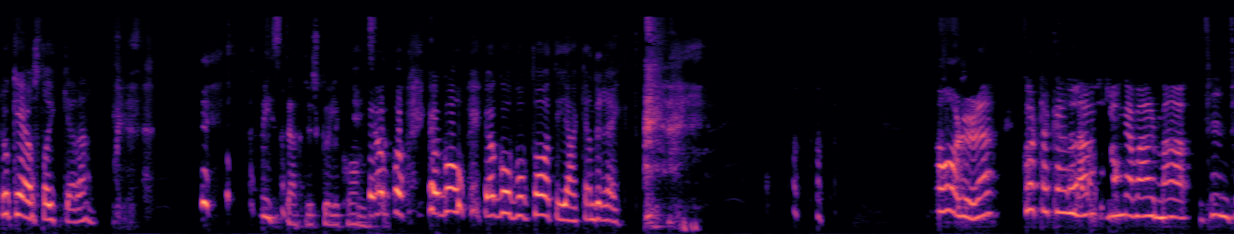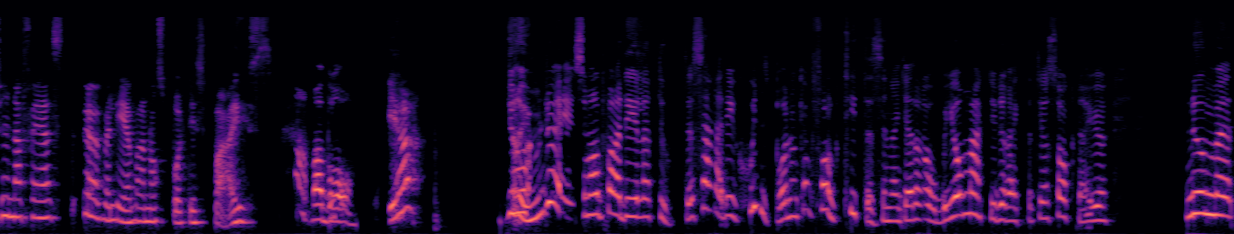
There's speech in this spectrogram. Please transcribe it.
Då kan jag stryka den. Visste att du skulle komma. Jag går, jag går, jag går på partyjackan direkt. Där har du det. Korta kalla, långa varma, fin fina fest, överlevan och Sporty Spice. Ja, vad bra. Ja, Grym du är som har bara delat upp det så här. Det är skitbra. Nu kan folk titta sina garderober. Jag märkte direkt att jag saknar ju nummer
